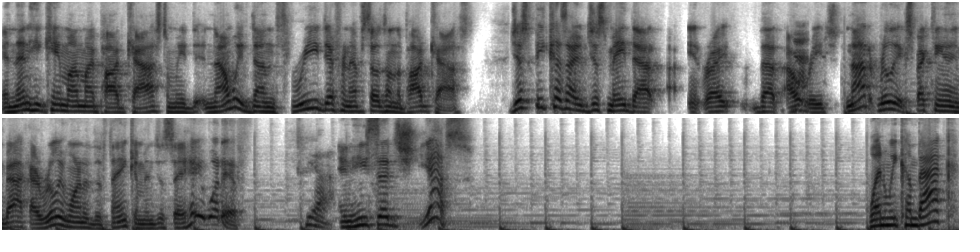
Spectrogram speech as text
And then he came on my podcast, and we now we've done three different episodes on the podcast. Just because I just made that eh, right that Yeah. outreach, not really expecting anything back. I really wanted to thank him and just say, "Hey, what if?" yeah And he said, "Yes." When we come back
